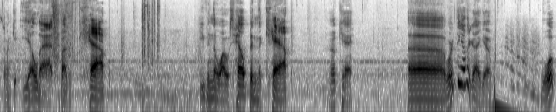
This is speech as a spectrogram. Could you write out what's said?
So I don't get yelled at by the cap. Even though I was helping the cap. Okay. Uh, where'd the other guy go? Whoop.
